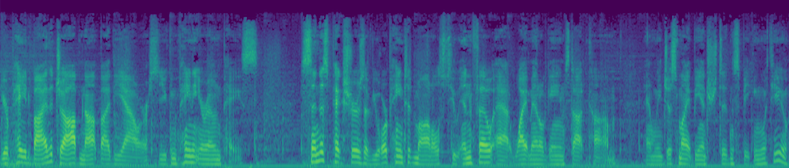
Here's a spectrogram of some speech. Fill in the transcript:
You're paid by the job, not by the hour, so you can paint at your own pace. Send us pictures of your painted models to info at whitemetalgames.com, and we just might be interested in speaking with you.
